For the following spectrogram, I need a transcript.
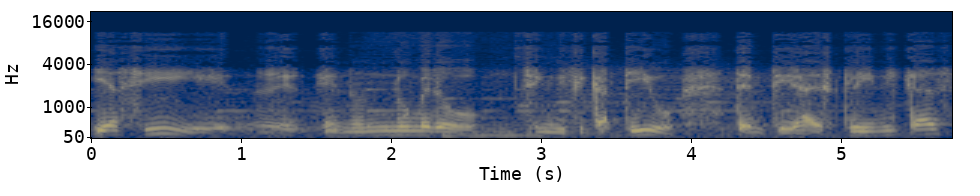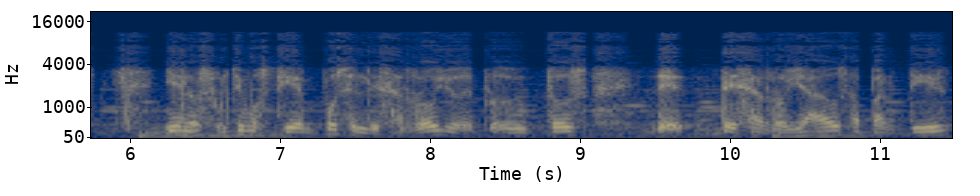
y así en, un número significativo de entidades clínicas y en los últimos tiempos el desarrollo de productos desarrollados a partir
